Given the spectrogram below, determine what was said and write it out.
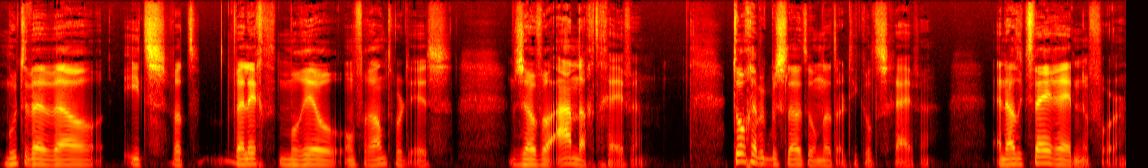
moeten we wel iets wat wellicht moreel onverantwoord is, zoveel aandacht geven? Toch heb ik besloten om dat artikel te schrijven. En daar had ik twee redenen voor.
